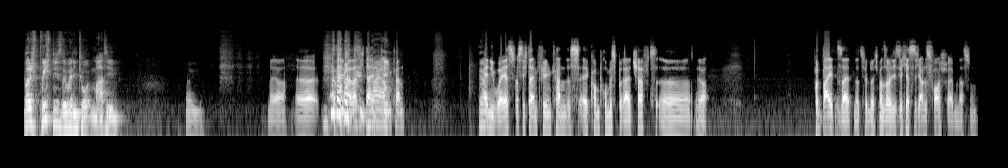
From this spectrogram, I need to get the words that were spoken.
Man spricht nicht so über die Toten, Martin. Naja, äh, auf jeden Fall, was ich da Naja. empfehlen kann. Ja. Anyways, was ich da empfehlen kann, ist äh, Kompromissbereitschaft. Äh, ja. Von beiden Seiten natürlich. Man sollte sich jetzt nicht alles vorschreiben lassen.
